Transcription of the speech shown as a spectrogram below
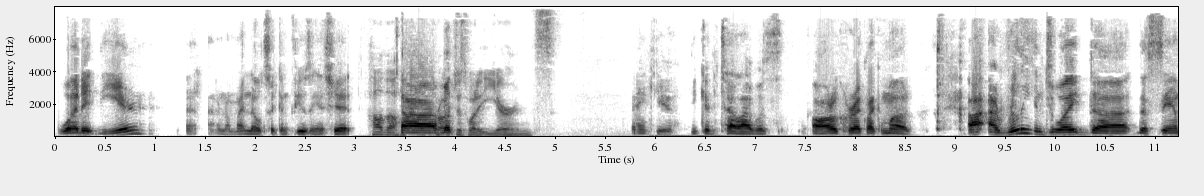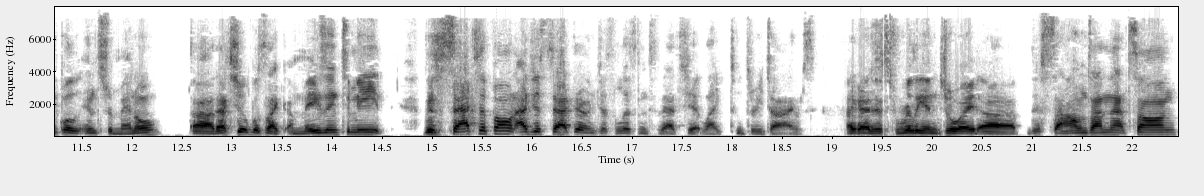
what it year? I don't know. My notes are confusing as shit. How the Uh, heart but- approaches what it yearns. Thank you. You could tell I was autocorrect like a mug. I, I really enjoyed the the sample instrumental. Uh, that shit was like amazing to me. The saxophone, I just sat there and just listened to that shit like two, three times. Like I just really enjoyed uh, the sounds on that song.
